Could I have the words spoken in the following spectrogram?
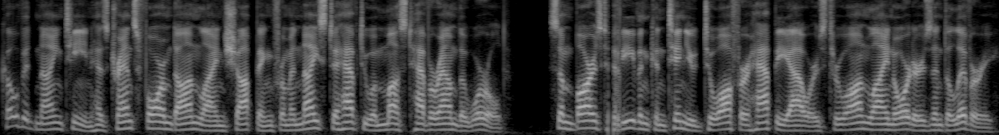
COVID-19 has transformed online shopping from a nice-to-have to a must-have around the world. Some bars have even continued to offer happy hours through online orders and delivery.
